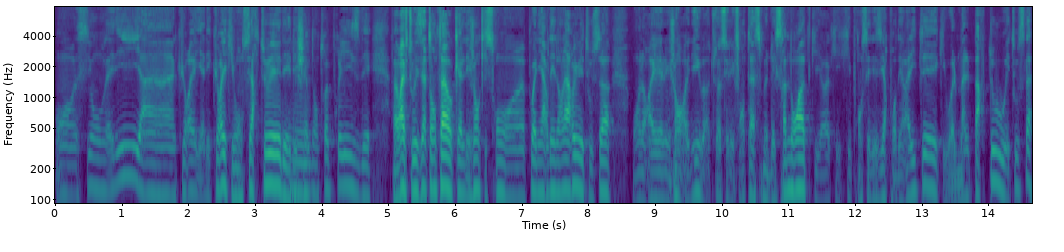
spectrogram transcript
on- si on a dit, il y a un curé, il y a des curés qui vont se faire tuer, des, des Mhm. chefs d'entreprise, des. Enfin bref, tous les attentats auxquels les gens qui seront euh, poignardés dans la rue et tout ça. Bon, on aurait, les gens auraient dit, bah, tout ça, c'est les fantasmes de l'extrême droite qui, euh, qui, qui prend ses désirs pour des réalités, qui voit le mal partout et tout ça.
